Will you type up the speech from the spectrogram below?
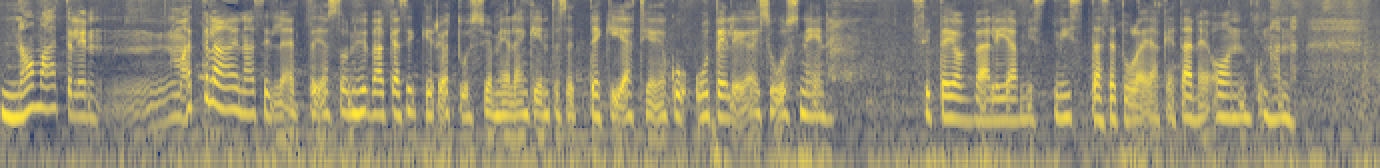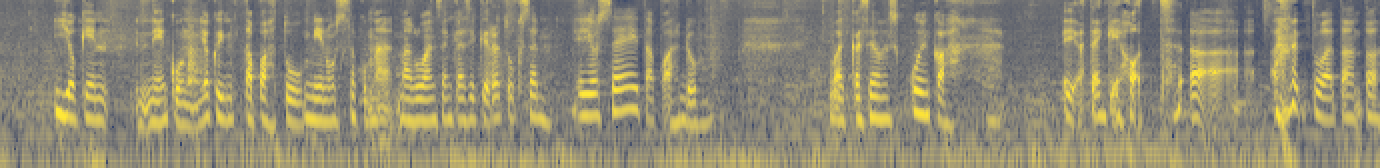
No mä ajattelin, mä ajattelen aina silleen, että jos on hyvä käsikirjoitus ja mielenkiintoiset tekijät ja joku uteliaisuus, niin sitten ei ole väliä, mistä se tulee ja ketä ne on, kunhan jokin, niin kun, jokin tapahtuu minussa, kun mä, mä luen sen käsikirjoituksen. Ja jos se ei tapahdu, vaikka se olisi kuinka jotenkin hot ää, tuotanto,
